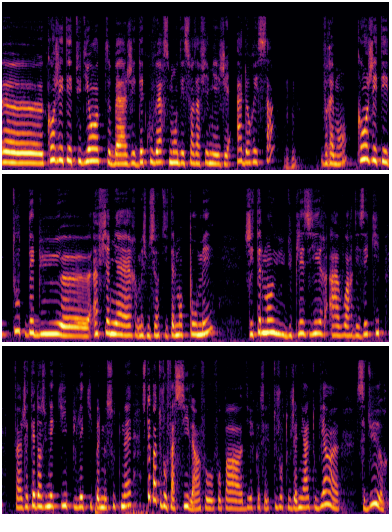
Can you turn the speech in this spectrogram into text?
Euh, quand j'ai été étudiante, ben, j'ai découvert ce monde des soins infirmiers. J'ai adoré ça, mhm. vraiment. Quand j'étais tout début euh, infirmière, mais je me suis sentie tellement paumée, j'ai tellement eu du plaisir à avoir des équipes. Enfin, j'étais dans une équipe, l'équipe, elle me soutenait. C'était pas toujours facile, hein, faut, faut pas dire que c'est toujours tout génial, tout bien. Euh, c'est dur.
